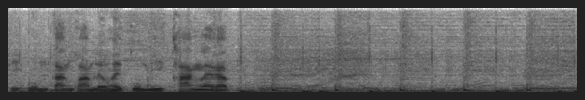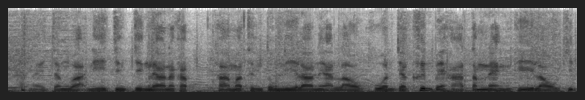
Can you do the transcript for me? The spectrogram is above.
พี่อุ้มตั้งความเร็วให้กลุ่มอีกครั้งแล้วครับ ในจังหวะนี้จริง ๆ แล้วนะครับ ถ้ามาถึงตรงนี้แล้วเนี่ยเราควรจะขึ้นไปหาตำแหน่งที่เราคิด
